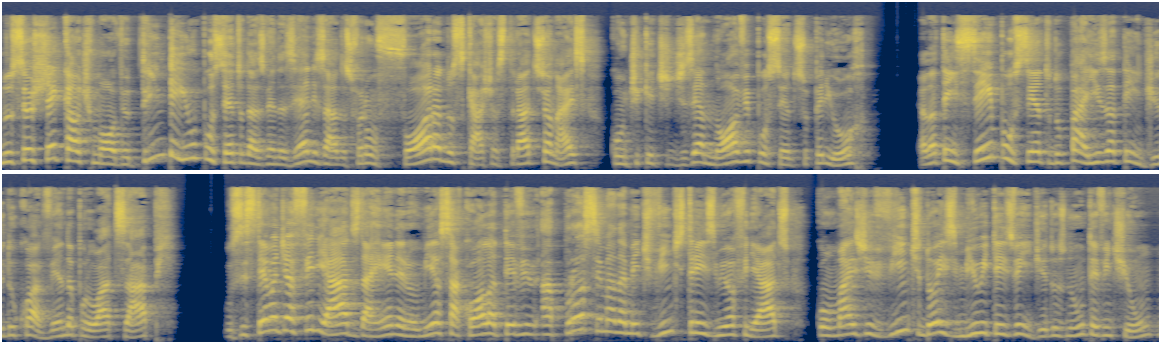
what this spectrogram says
No seu checkout móvel, 31% das vendas realizadas foram fora dos caixas tradicionais, com um ticket 19% superior. Ela tem 100% do país atendido com a venda por WhatsApp. O sistema de afiliados da Renner, o Minha Sacola, teve aproximadamente 23 mil afiliados, com mais de 22 mil itens vendidos no 1T21.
